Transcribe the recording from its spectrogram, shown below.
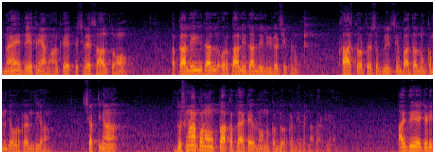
ਮੈਂ ਇਹ ਦੇਖ ਰਿਹਾ ਹਾਂ ਕਿ ਪਿਛਲੇ ਸਾਲ ਤੋਂ ਅਕਾਲੀ ਦਲ ਔਰ ਅਕਾਲੀ ਦਲ ਦੀ ਲੀਡਰਸ਼ਿਪ ਨੂੰ, ਖਾਸ ਤੌਰ ਤੇ ਸੁਖਬੀਰ ਸਿੰਘ ਬਾਦਲ ਨੂੰ ਕਮਜ਼ੋਰ ਕਰਨ ਦੀਆਂ ਸ਼ਕਤੀਆਂ ਦੁਸ਼ਮਣਾਂ ਕੋਲੋਂ ਤਾਕਤ ਲੈ ਕੇ ਉਹਨਾਂ ਨੂੰ ਕਮਜ਼ੋਰ ਕਰਨ ਦੀਆਂ ਗੱਲਾਂ ਕਰ ਰਹੀਆਂ ਹਨ। ਅੱਜ ਦੀ ਇਹ ਜਿਹੜੀ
